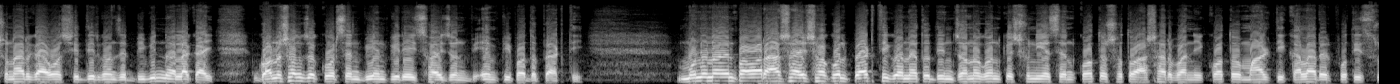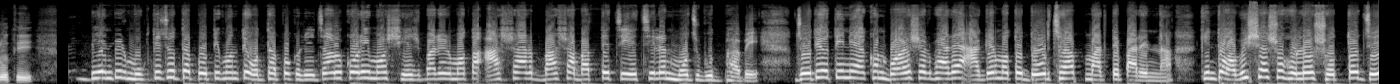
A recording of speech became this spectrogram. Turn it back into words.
সোনারগাঁও ও সিদ্দিরগঞ্জের বিভিন্ন এলাকায় গণসংযোগ করছেন বিএনপির এই ছয়জন এমপি পদপ্রার্থী। মনোনয়ন পাওয়ার আশায় সকল প্রার্থীগণ এতদিন জনগণকে শুনিয়েছেন কত শত আশার বাণী, কত মাল্টি কালারের প্রতিশ্রুতি। বিএনপির মুক্তিযোদ্ধা প্রতিমন্ত্রী অধ্যাপক রেজাউল করিমও শেষবারের মতো আশার বাসা বাঁধতে চেয়েছিলেন মজবুতভাবে। যদিও তিনি এখন বয়সের ভারে আগের মতো দৌড়ঝাঁপ মারতে পারেন না। কিন্তু অবিশ্বাস্য হলেও সত্য যে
